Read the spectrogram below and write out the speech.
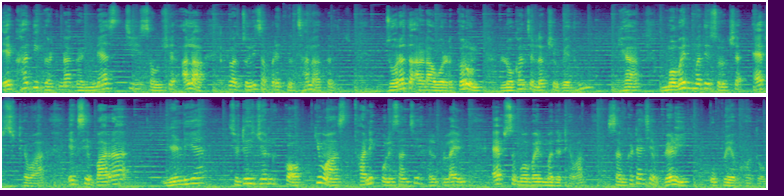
एखादी घटना घडण्याची संशय आला किंवा चोरीचा प्रयत्न झाला तर जोरात आरडाओरड करून लोकांचे लक्ष वेधून घ्या. मोबाईलमध्ये सुरक्षा ॲप्स ठेवा. एकशे बारा इंडिया सिटीजन कॉप किंवा स्थानिक पोलिसांची हेल्पलाईन ॲप्स मोबाईलमध्ये ठेवा. संकटाच्या वेळी उपयोग होतो.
